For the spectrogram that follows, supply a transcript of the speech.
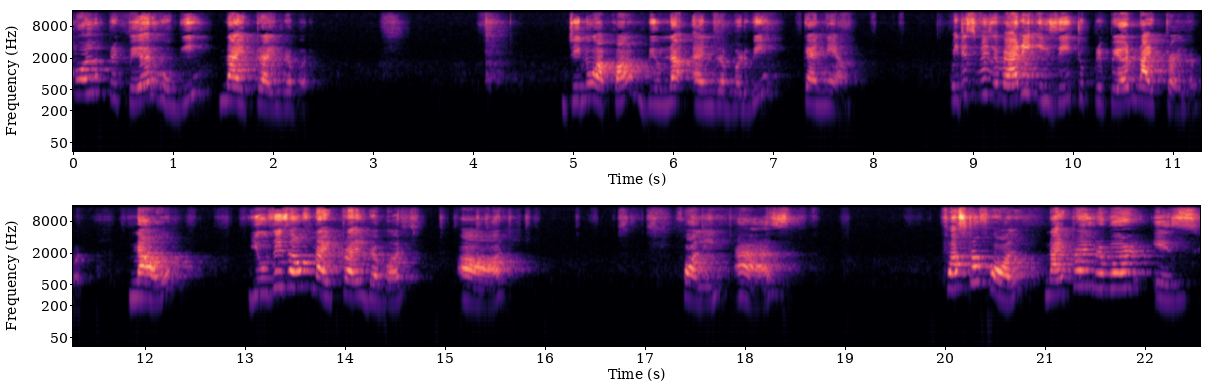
ਕੋਲ ਪ੍ਰਿਪੇਅਰ ਹੋਗੀ ਨਾਈਟ੍ਰਾਈਲ ਰਬਰ ਜਿਹਨੂੰ ਆਪਾਂ ਬਿਊਨਾ ਐਨ ਰਬੜ ਵੀ ਕਹਿੰਦੇ ਆ it is very easy to prepare nitrile rubber now uses of nitrile rubber are following as is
